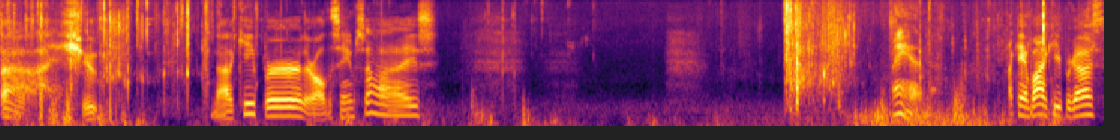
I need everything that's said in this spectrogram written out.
Ah, shoot. Not a keeper. They're all the same size. Man, I can't buy a keeper, guys.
